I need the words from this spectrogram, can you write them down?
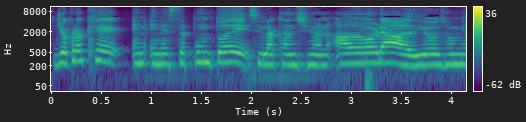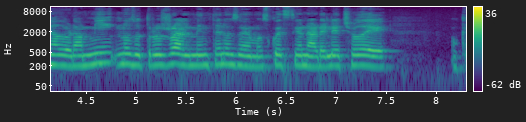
Yo creo que en, en, este punto de si la canción adora a Dios o me adora a mí, nosotros realmente nos debemos cuestionar el hecho de, ok,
